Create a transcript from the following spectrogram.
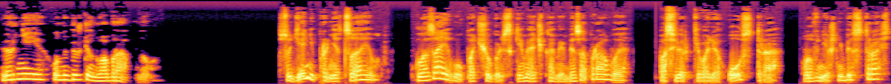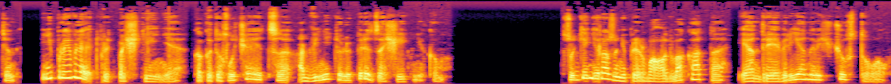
Вернее, он убежден в обратном. Судья непроницаем, глаза его под щегольскими очками без оправы посверкивали остро, он внешне бесстрастен и не проявляет предпочтения, как это случается обвинителю перед защитником. Судья ни разу не прервал адвоката, и Андрей Аверьянович чувствовал,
